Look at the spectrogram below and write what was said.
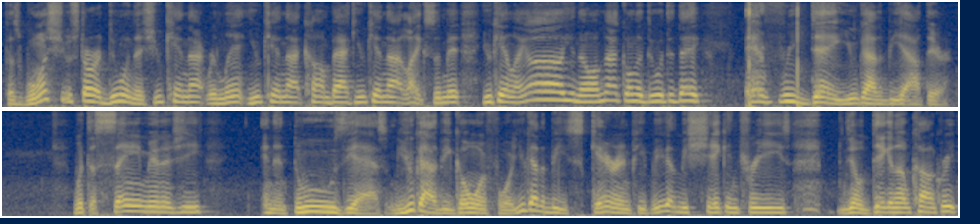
Because once you start doing this, you cannot relent. You cannot come back. You cannot like submit. You can't like, oh, you know, I'm not going to do it today. Every day you got to be out there with the same energy and enthusiasm. You got to be going for it. You got to be scaring people. You got to be shaking trees, you know, digging up concrete.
